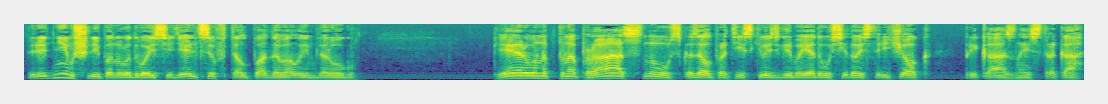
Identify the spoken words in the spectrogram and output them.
Перед ним шли понуро двое сидельцев, толпа давала им дорогу. «Первого понапрасну», — сказал, протискиваясь Грибоедову седой старичок, приказная строка.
